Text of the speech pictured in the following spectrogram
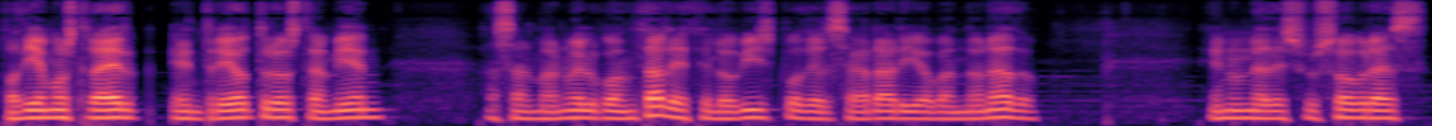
Podíamos traer, entre otros, también a San Manuel González, el obispo del Sagrario Abandonado, en una de sus obras,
